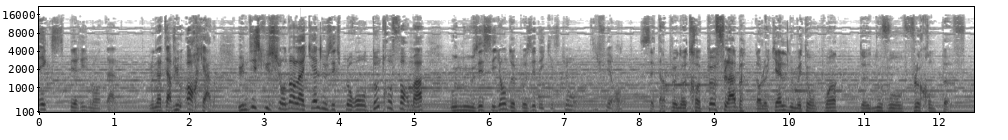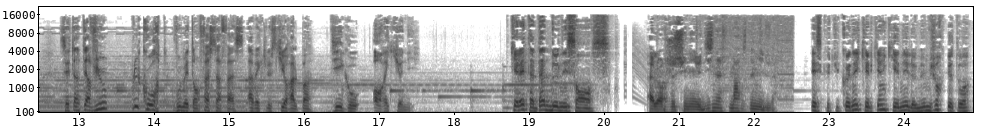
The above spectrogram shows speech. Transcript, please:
expérimental. Une interview hors cadre, une discussion dans laquelle nous explorons d'autres formats où nous essayons de poser des questions différentes. C'est un peu notre Puff Lab dans lequel nous mettons au point de nouveaux flocons de puff. Cette interview, plus courte, vous mettant face à face avec le skieur alpin Diego Orecchioni. Quelle est ta date de naissance? Alors, je suis né le 19 mars 2000. Est-ce que tu connais quelqu'un qui est né le même jour que toi?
